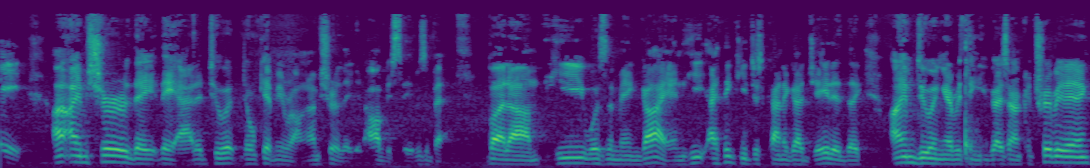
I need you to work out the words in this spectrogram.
hey, I, am sure they they added to it. Don't get me wrong. I'm sure they did. Obviously, it was a band, but um, he was the main guy, and he I think he just kind of got jaded. Like I'm doing everything, you guys aren't contributing,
